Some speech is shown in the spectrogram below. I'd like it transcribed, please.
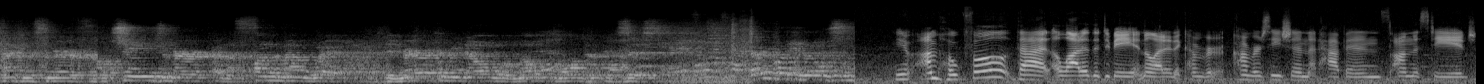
Thank you, Mr. Mayor, for change America in a fundamental way. The America we know will no longer exist. Everybody knows. You know, I'm hopeful that a lot of the debate and a lot of the conver- conversation that happens on the stage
